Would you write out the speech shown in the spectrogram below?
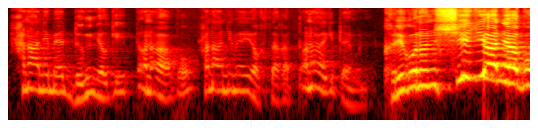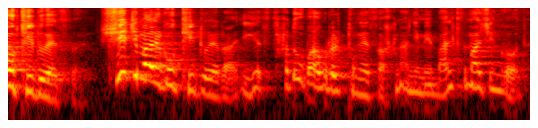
하나님의 능력이 떠나가고 하나님의 역사가 떠나기 때문에 그리고는 쉬지 아니하고 기도했어요. 쉬지 말고 기도해라. 이게 사도 바울을 통해서 하나님이 말씀하신 거거든.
